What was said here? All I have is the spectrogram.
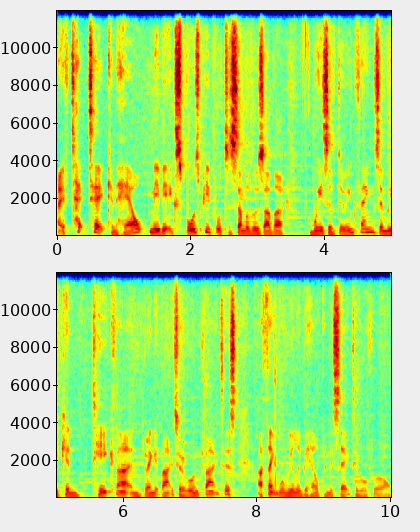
if TICTeC can help, maybe expose people to some of those other ways of doing things and we can take that and bring it back to our own practice, I think we'll really be helping the sector overall.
